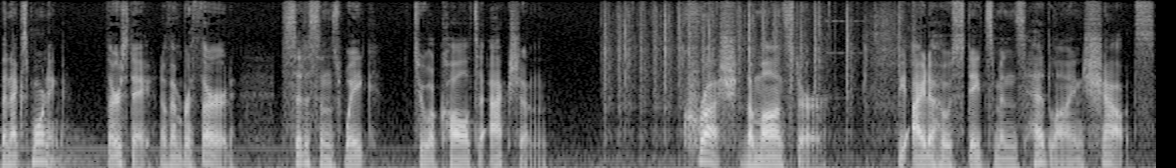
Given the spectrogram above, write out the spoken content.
The next morning, Thursday, November 3rd, citizens wake to a call to action. Crush the monster, the Idaho Statesman's headline shouts.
